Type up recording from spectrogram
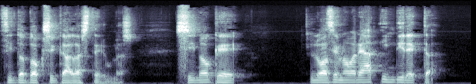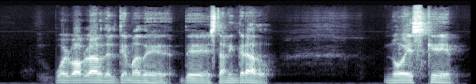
citotóxica a las células, sino que lo hace de una manera indirecta. Vuelvo a hablar del tema de, Stalingrado. No es que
